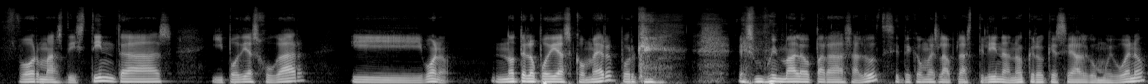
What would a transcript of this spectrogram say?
formas distintas y podías jugar y bueno, no te lo podías comer porque es muy malo para la salud. Si te comes la plastilina no creo que sea algo muy bueno.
